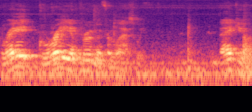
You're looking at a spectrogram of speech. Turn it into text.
Great, great improvement from last week. Thank you.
